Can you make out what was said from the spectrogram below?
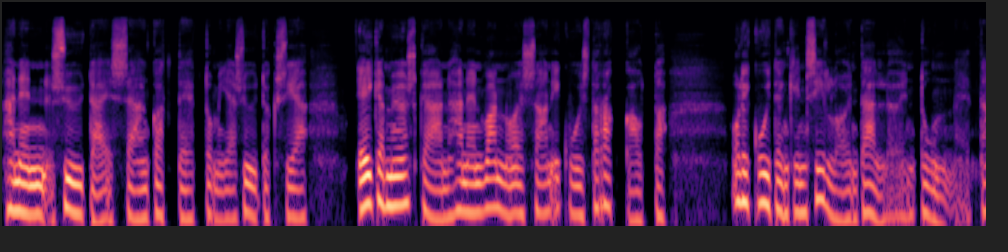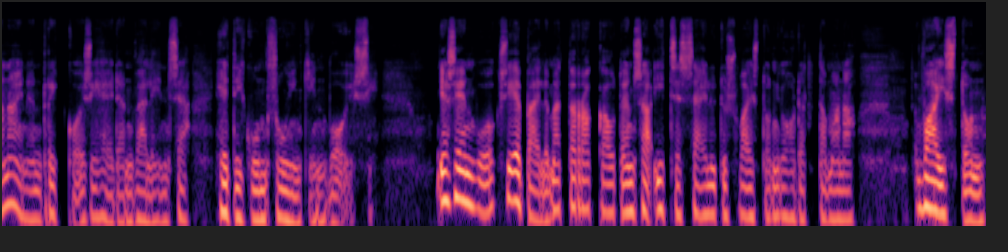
hänen syytäessään katteettomia syytöksiä, eikä myöskään hänen vannoessaan ikuista rakkautta, oli kuitenkin silloin tällöin tunne, että nainen rikkoisi heidän välinsä heti kun suinkin voisi. Ja sen vuoksi epäilemättä rakkautensa itsesäilytysvaiston johdattamana, vaiston,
